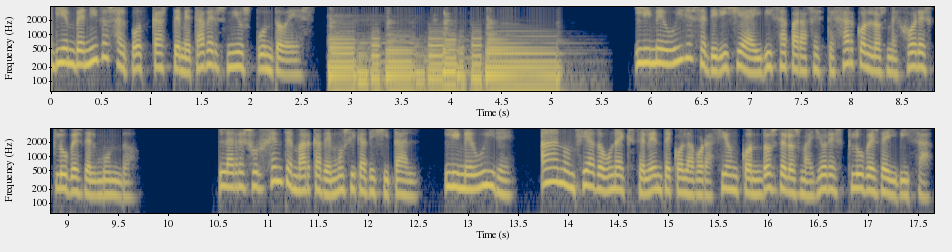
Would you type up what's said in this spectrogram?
Bienvenidos al podcast de MetaverseNews.es. Limeuire se dirige a Ibiza para festejar con los mejores clubes del mundo. La resurgente marca de música digital, Limeuire, ha anunciado una excelente colaboración con dos de los mayores clubes de Ibiza.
